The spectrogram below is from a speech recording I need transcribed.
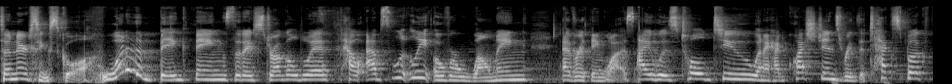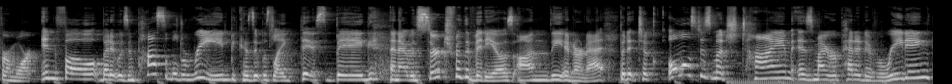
So nursing school. One of the big things that I struggled with, how absolutely overwhelming everything was. I was told to, when I had questions, read the textbook for more info, but it was impossible to read because it was like this big. And I would search for the videos on the internet, but it took almost as much time as my repetitive reading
